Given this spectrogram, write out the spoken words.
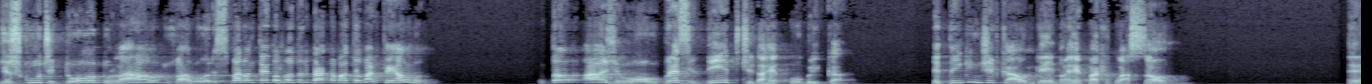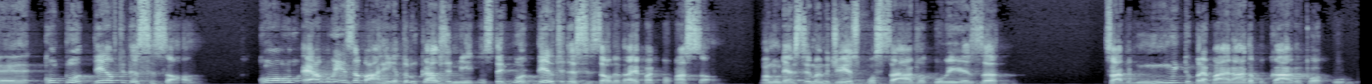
discutem todo lá os valores, mas não tem toda a autoridade para bater o martelo. Então, a AGO, o presidente da República, ele tem que indicar alguém para repactuação é, com poder de decisão, como é a Luísa Barreto no caso de Minas, tem poder de decisão da repactuação. Uma mulher extremamente responsável, coesa, sabe, muito preparada para o cargo que ocupa.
